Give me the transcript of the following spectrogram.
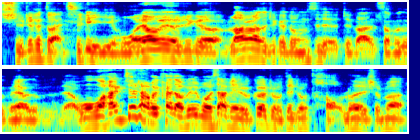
取这个短期利益，我要为了这个 long run 的这个东西，对吧？怎么怎么样，怎么怎么样？我我还经常会看到微博下面有各种那种讨论，什么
